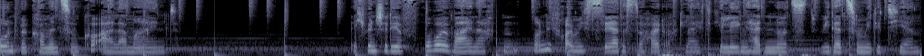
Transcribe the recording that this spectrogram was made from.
und willkommen zu Koala Mind. Ich wünsche dir frohe Weihnachten und ich freue mich sehr, dass du heute auch gleich die Gelegenheit nutzt, wieder zu meditieren.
